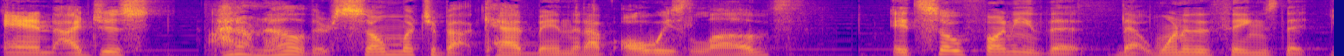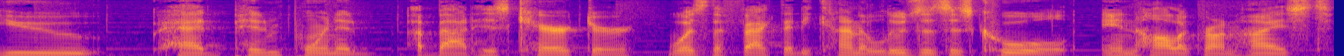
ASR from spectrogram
and I just I don't know. There's so much about Cad Bane that I've always loved. It's so funny that that one of the things that you had pinpointed about his character was the fact that he kind of loses his cool in Holocron Heist,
